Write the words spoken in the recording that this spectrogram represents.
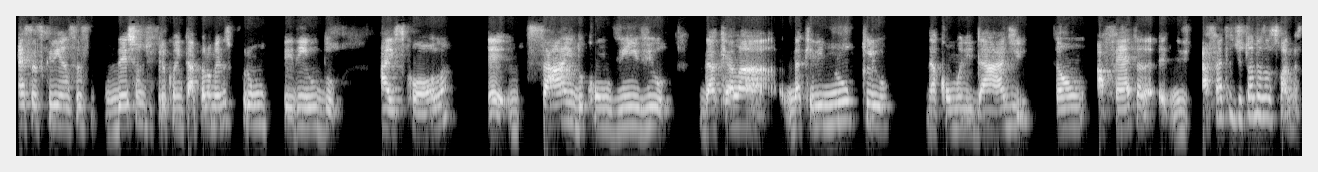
essas crianças deixam de frequentar pelo menos por um período a escola, é, saem do convívio daquela, daquele núcleo da comunidade, então afeta, afeta de todas as formas,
